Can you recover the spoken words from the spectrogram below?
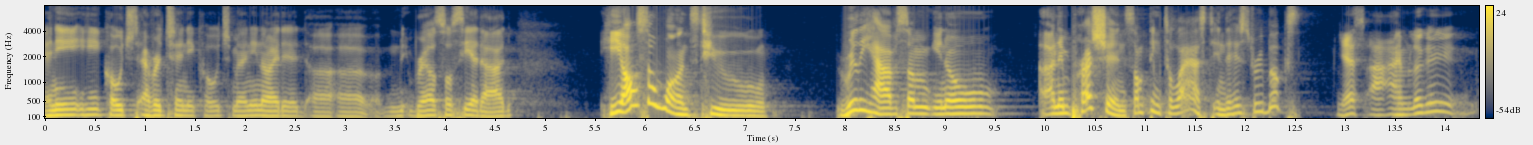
and he, he coached Everton, he coached Man United, uh, uh, Real Sociedad. He also wants to really have some, you know, an impression, something to last in the history books. Yes, I, am looking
